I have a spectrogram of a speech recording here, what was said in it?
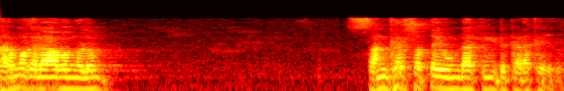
കർമ്മകലാപങ്ങളും സംഘർഷത്തെ ഉണ്ടാക്കിയിട്ട് കിടക്കരുത്.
